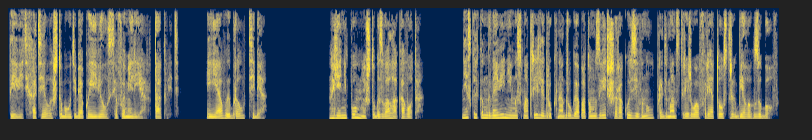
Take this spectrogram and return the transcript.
«Ты ведь хотела, чтобы у тебя появился фамильяр, так ведь? И я выбрал тебя. Но я не помню, чтобы звала кого-то. Несколько мгновений мы смотрели друг на друга, а потом зверь широко зевнул, продемонстрировав ряд острых белых зубов.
